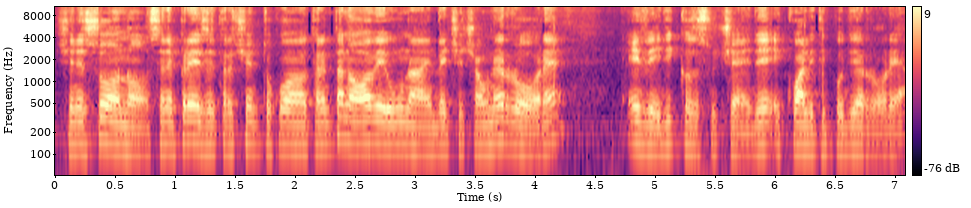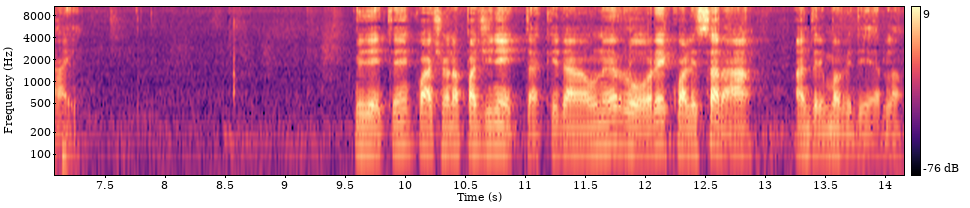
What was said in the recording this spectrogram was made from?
ce ne sono, se ne è prese 339, una invece ha un errore e vedi cosa succede e quale tipo di errore hai. Vedete? Qua c'è una paginetta che dà un errore, quale sarà? Andremo a vederla.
